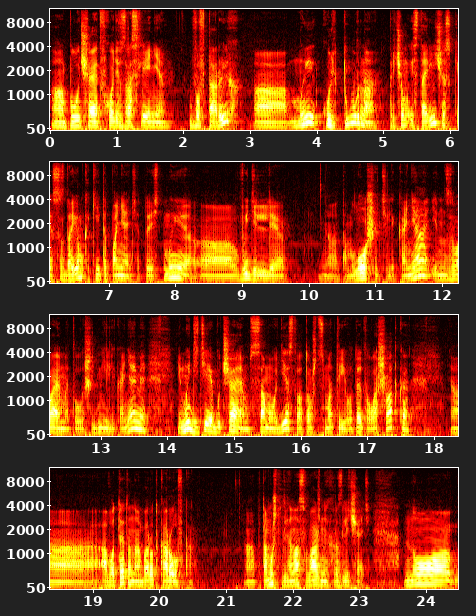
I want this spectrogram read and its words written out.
получает в ходе взросления. Во-вторых, мы культурно, причем исторически, создаем какие-то понятия. То есть мы а, выделили а, там, лошадь или коня и называем это лошадьми или конями, и мы детей обучаем с самого детства о том, что смотри, вот это лошадка, а вот это наоборот коровка, потому что для нас важно их различать. Но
